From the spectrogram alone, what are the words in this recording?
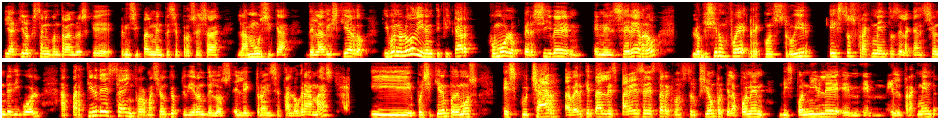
Y aquí lo que están encontrando es que principalmente se procesa la música del lado izquierdo. Y bueno, luego de identificar cómo lo perciben en el cerebro, lo que hicieron fue reconstruir estos fragmentos de la canción de The Wall a partir de esta información que obtuvieron de los electroencefalogramas. Y pues si quieren podemos escuchar a ver qué tal les parece esta reconstrucción porque la ponen disponible en, el fragmento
